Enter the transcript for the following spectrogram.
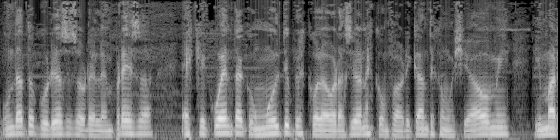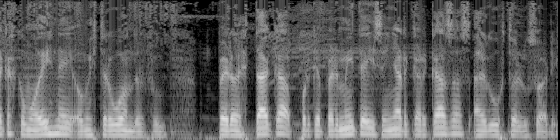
Un dato curioso sobre la empresa es que cuenta con múltiples colaboraciones con fabricantes como Xiaomi y marcas como Disney o Mr. Wonderful, pero destaca porque permite diseñar carcasas al gusto del usuario.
